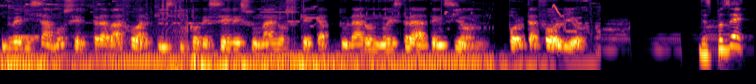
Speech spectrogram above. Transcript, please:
Revisamos el trabajo artístico de seres humanos que capturaron nuestra atención. Portafolio. Después de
